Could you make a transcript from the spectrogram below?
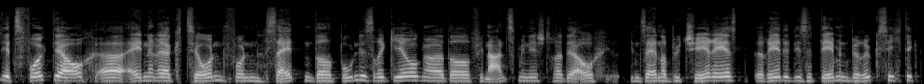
jetzt folgt ja auch äh, eine Reaktion von Seiten der Bundesregierung. Äh, der Finanzminister hat ja auch in seiner Budgetrede diese Themen berücksichtigt.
